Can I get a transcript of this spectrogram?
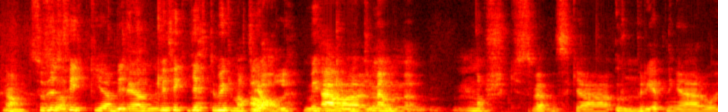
Ja, så vi Så fick egentligen, vi fick jättemycket material. Ja, mycket Ja, material. Men norsk-svenska Mm. upprepningar och,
